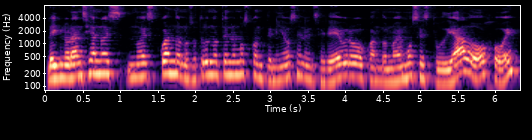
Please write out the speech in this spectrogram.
La ignorancia no es, no es cuando nosotros no tenemos contenidos en el cerebro o cuando no hemos estudiado, ojo, ¿eh?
